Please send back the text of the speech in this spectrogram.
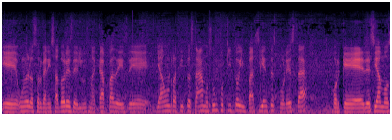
eh, uno de los organizadores de Luz Macapa. Desde ya un ratito estábamos un poquito impacientes por esta, porque decíamos,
